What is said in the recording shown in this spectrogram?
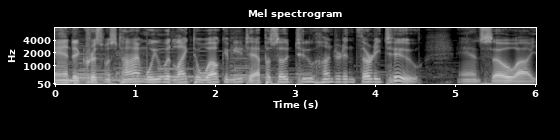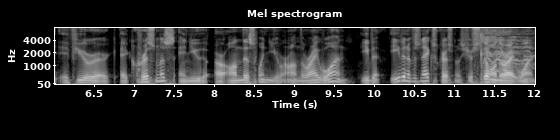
And at Christmas time, we would like to welcome you to episode 232. And so, uh, if you're at Christmas and you are on this one, you're on the right one. Even even if it's next Christmas, you're still on the right one.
